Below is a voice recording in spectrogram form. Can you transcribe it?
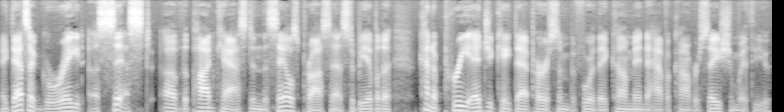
Like that's a great assist of the podcast in the sales process to be able to kind of pre-educate that person before they come in to have a conversation with you.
